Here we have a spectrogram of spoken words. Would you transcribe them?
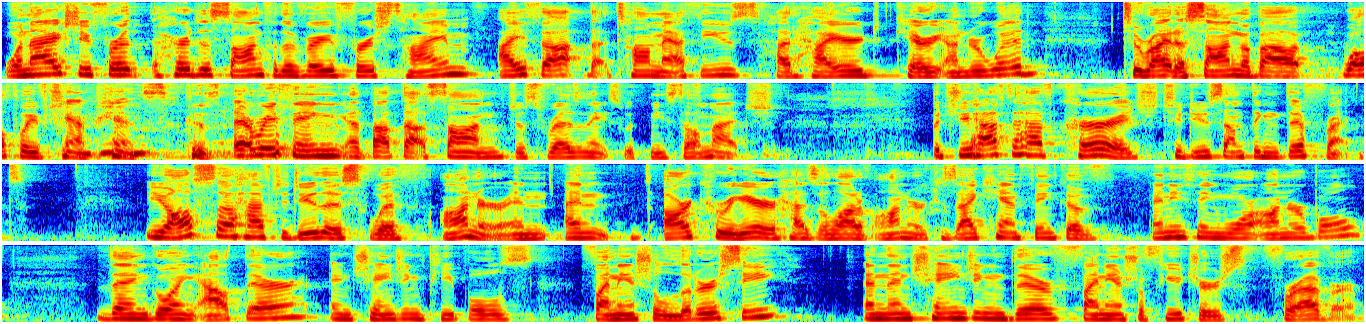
When I actually heard the song for the very first time, I thought that Tom Mathews had hired Carrie Underwood to write a song about WealthWave champions, because everything about that song just resonates with me so much. But you have to have courage to do something different. You also have to do this with honor, and, and our career has a lot of honor because I can't think of anything more honorable than going out there and changing people's financial literacy and then changing their financial futures forever.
